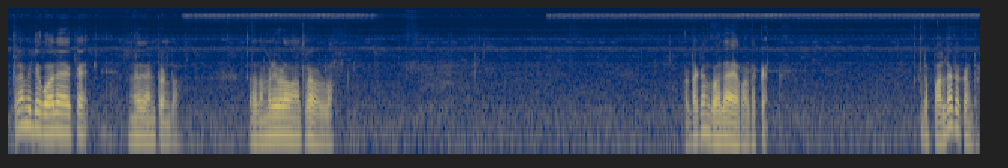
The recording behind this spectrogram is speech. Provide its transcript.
ഇത്രയും വലിയ കോലയൊക്കെ നിങ്ങൾ കണ്ടിട്ടുണ്ടോ? അത് നമ്മളിവിടെ മാത്രമേ ഉള്ളോ? പടക്കം കോലായ പടക്കൻ അല്ല പല്ലൊക്കെ കണ്ടോ?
